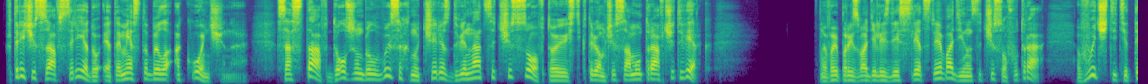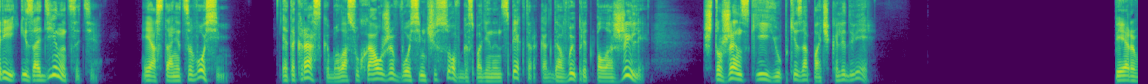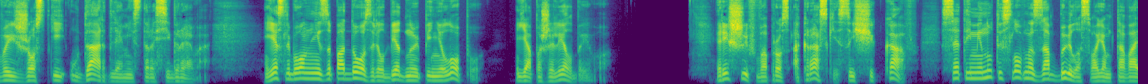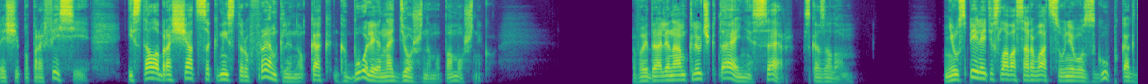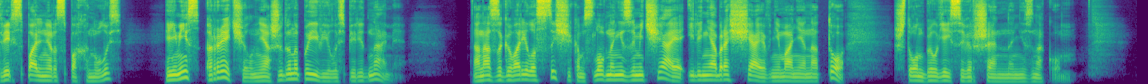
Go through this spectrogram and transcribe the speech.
В три часа в среду это место было окончено. Состав должен был высохнуть через 12 часов, то есть к трем часам утра в четверг. Вы производили здесь следствие в 11 часов утра. Вычтите 3 из 11, и останется 8. Эта краска была суха уже в 8 часов, господин инспектор, когда вы предположили, что женские юбки запачкали дверь. Первый жесткий удар для мистера Сигрева. Если бы он не заподозрил бедную Пенелопу, я пожалел бы его. Решив вопрос о краске, сыщик Кав с этой минуты словно забыл о своем товарище по профессии и стал обращаться к мистеру Фрэнклину как к более надежному помощнику. «Вы дали нам ключ к тайне, сэр», — сказал он. Не успели эти слова сорваться у него с губ, как дверь спальни распахнулась, и мисс Рэчел неожиданно появилась перед нами. Она заговорила с сыщиком, словно не замечая или не обращая внимания на то, что он был ей совершенно незнаком.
